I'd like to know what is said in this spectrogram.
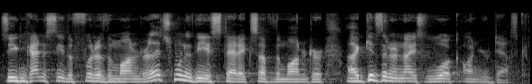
so you can kind of see the foot of the monitor. That's one of the aesthetics of the monitor. Uh, gives it a nice look on your desk.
